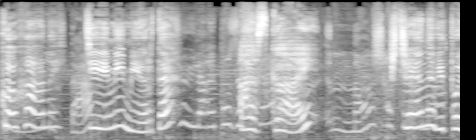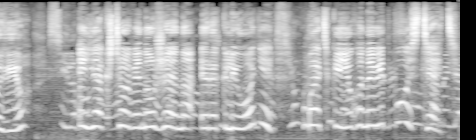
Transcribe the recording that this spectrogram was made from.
коханий. Тімі, Мірта. А Скай? Ще не відповів. Якщо він уже на Ерекліоні, батьки його не відпустять.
